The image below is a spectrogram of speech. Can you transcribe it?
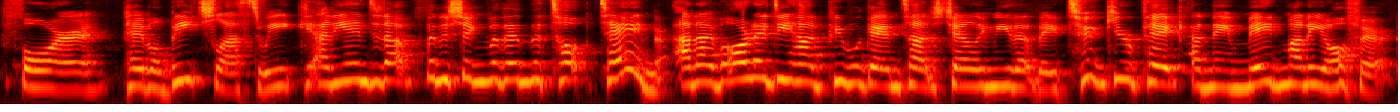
for Pebble Beach last week and he ended up finishing within the top 10. And I've already had people get in touch telling telling me that they took your pick and they made money off it.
